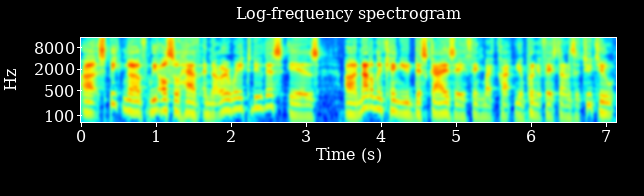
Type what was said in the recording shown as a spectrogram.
Uh, speaking of, we also have another way to do this. Is uh, not only can you disguise a thing by cut, you know putting it face down as a two-two,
